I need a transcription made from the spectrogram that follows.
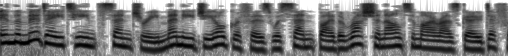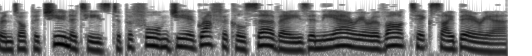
In the mid-18th century many geographers were sent by the Russian Altamirazgo different opportunities to perform geographical surveys in the area of Arctic Siberia.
